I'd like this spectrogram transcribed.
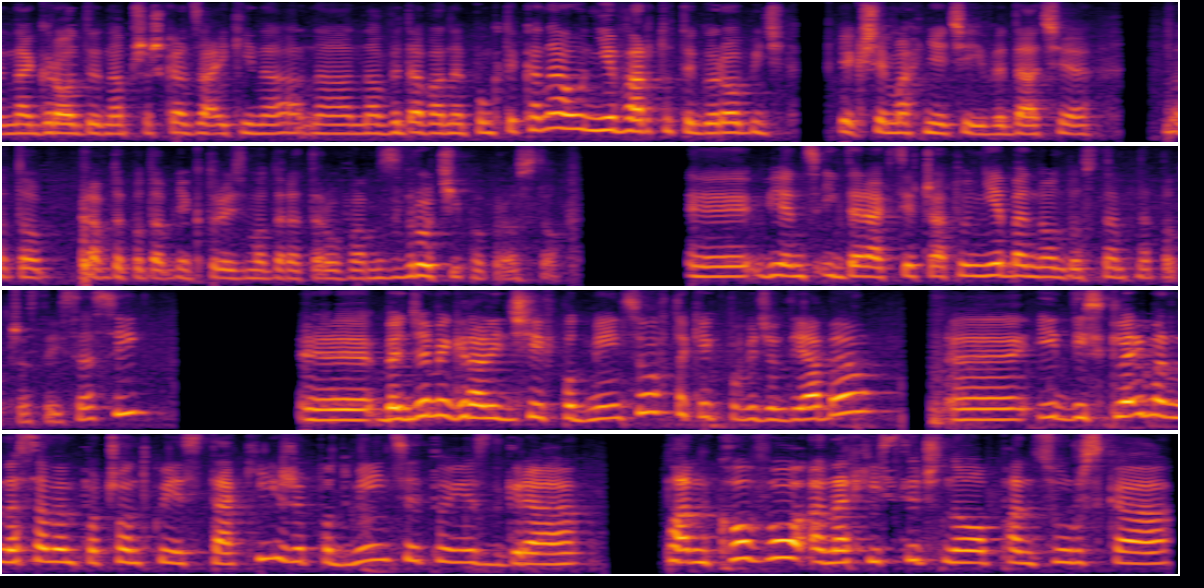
yy, nagrody, na przeszkadzajki, na, na, na wydawane punkty kanału. Nie warto tego robić. Jak się machniecie i wydacie, no to prawdopodobnie któryś z moderatorów wam zwróci po prostu. Yy, więc interakcje czatu nie będą dostępne podczas tej sesji. Yy, Będziemy grali dzisiaj w podmieńców, tak jak powiedział Diabeł. Yy, I disclaimer na samym początku jest taki, że podmieńcy to jest gra pankowo-anarchistyczno-pancurska.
